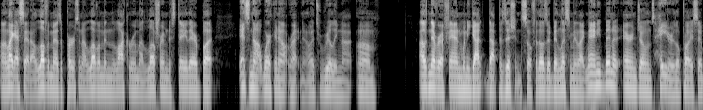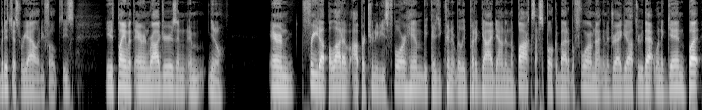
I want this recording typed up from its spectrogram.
Uh, like I said, I love him as a person. I love him in the locker room. I love for him to stay there, but it's not working out right now. It's really not. Um, I was never a fan when he got that position. So for those that have been listening, like, man, he'd been an Aaron Jones hater. They'll probably say, but it's just reality, folks. He's he was playing with Aaron Rodgers, and and you know Aaron freed up a lot of opportunities for him because you couldn't really put a guy down in the box. I spoke about it before. I'm not going to drag y'all through that one again. But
